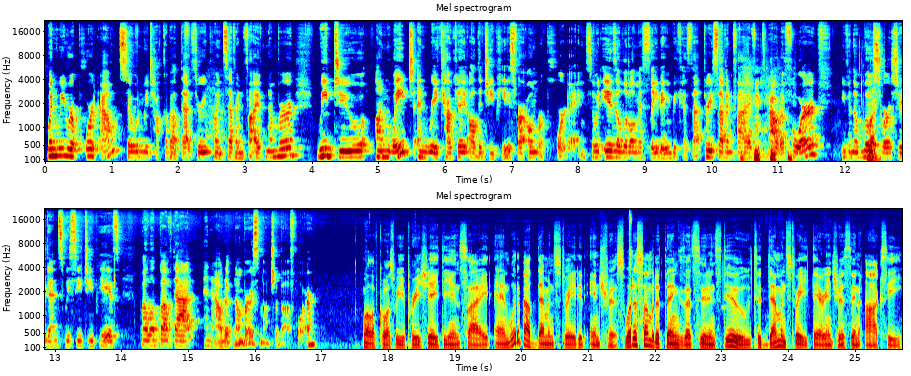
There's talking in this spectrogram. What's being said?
When we report out, so when we talk about that 3.75 number, we do unweight and recalculate all the GPAs for our own reporting. So it is a little misleading because that 375 is out of four, even though most right. of our students, we see GPAs well above that and out of numbers much above four. Well, of course, we appreciate the insight. And what about demonstrated interest? What are some of the things that students do to demonstrate their interest in Oxy?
